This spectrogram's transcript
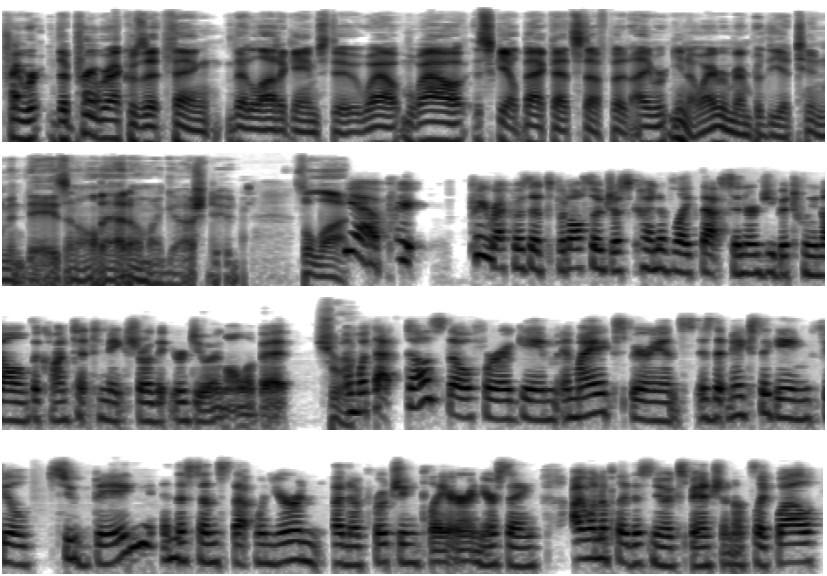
pre- the prerequisite oh. thing that a lot of games do. WoW, WoW, scaled back that stuff, but I, you know, I remember the attunement days and all that. Oh my gosh, dude, it's a lot. Yeah, pre- prerequisites, but also just kind of like that synergy between all of the content to make sure that you're doing all of it. Sure. And what that does, though, for a game, in my experience, is it makes the game feel too big in the sense that when you're an, an, approaching player and you're saying, I want to play this new expansion, it's like, well,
